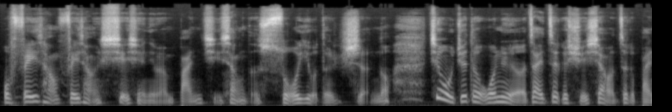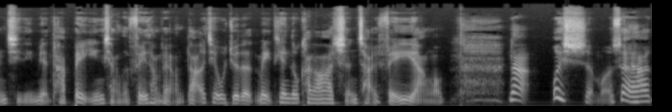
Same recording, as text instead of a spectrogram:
我非常非常谢谢你们班级上的所有的人哦。其实我觉得我女儿在这个。学校这个班级里面，她被影响的非常非常大，而且我觉得每天都看到她神采飞扬哦。那为什么？虽然他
